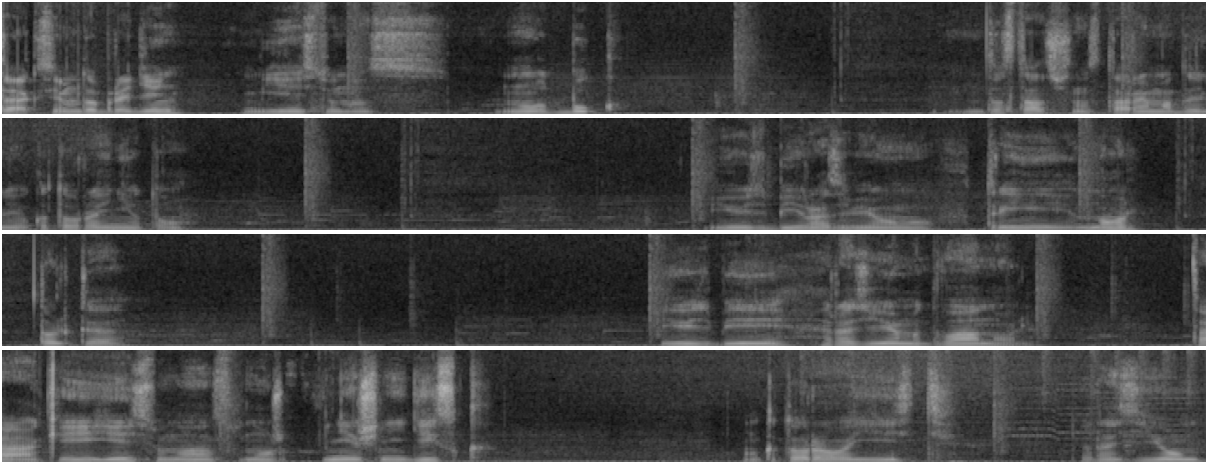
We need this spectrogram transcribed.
Так, всем добрый день. Есть у нас ноутбук достаточно старой модели, у которой нету USB разъемов 3.0, только USB разъемы 2.0. Так, и есть у нас внешний диск, у которого есть разъем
